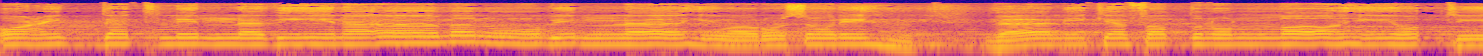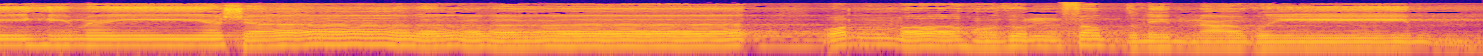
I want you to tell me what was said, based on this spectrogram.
أعدت للذين آمنوا بالله ورسله. ذلك فضل الله يؤتيه من يشاء. والله ذو الفضل العظيم.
